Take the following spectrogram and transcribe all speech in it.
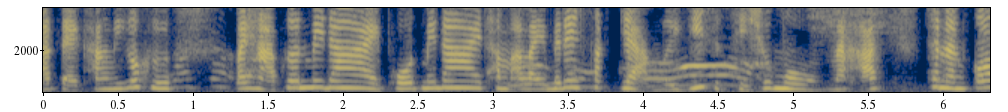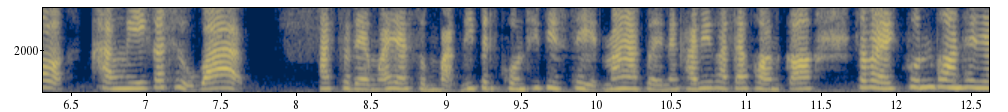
ะ แต่ครั้งนี้ก็คือไปหาเพื่อนไม่ได้ โพสต์ไม่ได้ทำอะไรไม่ได้สักอย่างเลย 24 ชั่วโมงนะคะ ฉะนั้นก็ครั้งนี้ก็ถือว่า แสดงว่ายายสมบัตินี่เป็นคนที่พิเศษมากเลยนะคะพี่พัฒพรก็สวัสดีคุณพรธัญ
